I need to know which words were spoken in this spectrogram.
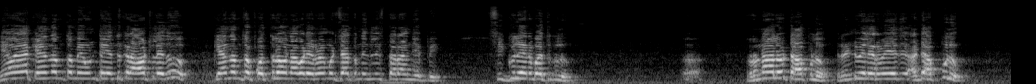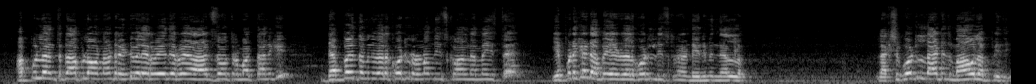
ఏమైనా కేంద్రంతో మేము ఉంటే ఎందుకు రావట్లేదు? కేంద్రంతో పొత్తులో ఉన్నా కూడా ఇరవై మూడు శాతం నిధులు ఇస్తారా అని చెప్పి. సిగ్గులేని బతుకులు. రుణాలు టాపులు. రెండు వేల ఇరవై ఐదు అంటే అప్పులు. అప్పుల్లో ఎంత టాప్లో ఉన్నా రెండు వేల ఇరవై ఐదు ఇరవై ఆరు సంవత్సరం మొత్తానికి డెబ్బై తొమ్మిది వేల కోట్లు రుణం తీసుకోవాలని నిర్ణయిస్తే ఇప్పటికే డెబ్బై ఏడు వేల కోట్లు తీసుకున్నాండి ఎనిమిది నెలలు. లక్ష కోట్లు దాటిది మామూలు అప్పు ఇది.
